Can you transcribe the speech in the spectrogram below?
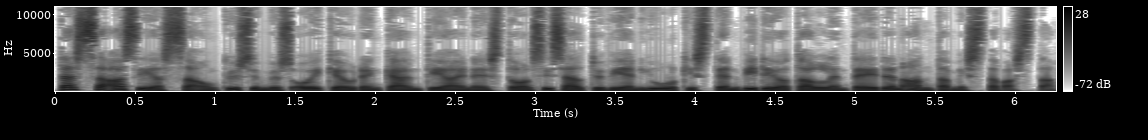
Tässä asiassa on kysymys oikeudenkäyntiaineistoon sisältyvien julkisten videotallenteiden antamistavasta.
